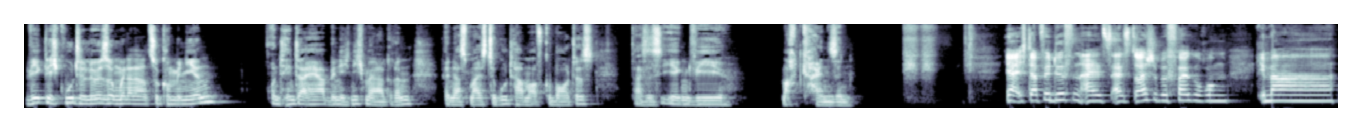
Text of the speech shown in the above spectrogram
wirklich gute Lösungen miteinander zu kombinieren und hinterher bin ich nicht mehr da drin, wenn das meiste Guthaben aufgebaut ist, das ist irgendwie, macht keinen Sinn. Ja, ich glaube, wir dürfen als, als deutsche Bevölkerung immer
